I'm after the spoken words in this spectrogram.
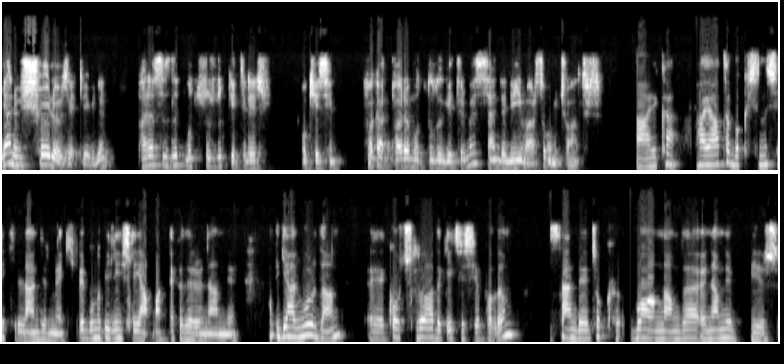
Yani şöyle özetleyebilirim. Parasızlık mutsuzluk getirir. O kesin. Fakat para mutluluğu getirmez. Sende neyi varsa onu çoğaltır. Harika. Hayata bakışını şekillendirmek ve bunu bilinçli yapmak ne kadar önemli. Hadi gel buradan e, koçluğa da geçiş yapalım. Sen de çok bu anlamda önemli bir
